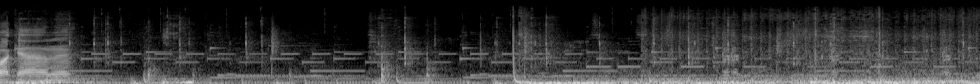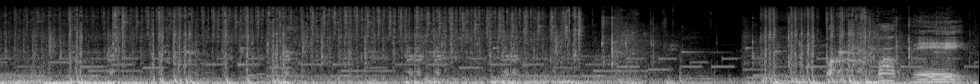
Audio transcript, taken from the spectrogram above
Fuck out of me. Fuck.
